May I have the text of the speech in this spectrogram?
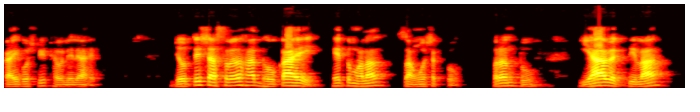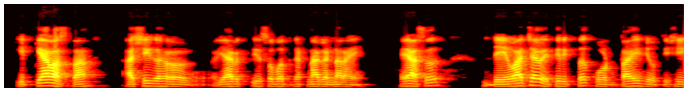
काही गोष्टी ठेवलेल्या आहेत. ज्योतिषशास्त्र हा धोका आहे हे तुम्हाला सांगू शकतो. परंतु या व्यक्तीला इतक्या वाजता अशी या व्यक्तीसोबत घटना घडणार आहे. हे असं देवाच्या व्यतिरिक्त कोणताही ज्योतिषी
